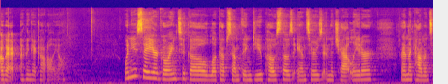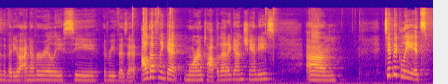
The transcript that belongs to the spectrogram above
Okay, I think I caught all y'all. When you say you're going to go look up something, do you post those answers in the chat later or in the comments of the video? I never really see the revisit. I'll definitely get more on top of that again, Shandy's. Um, typically, it's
